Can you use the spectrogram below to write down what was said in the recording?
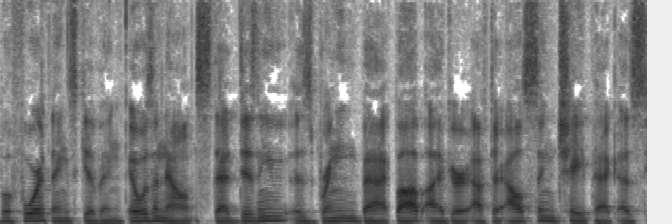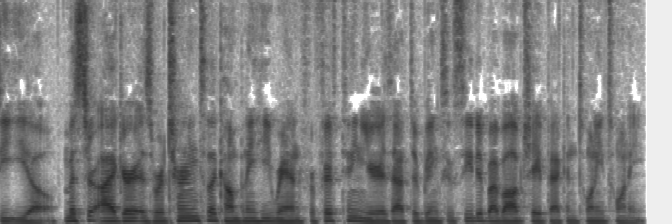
before Thanksgiving, it was announced that Disney is bringing back Bob Iger after ousting Chapek as CEO. Mr. Iger is returning to the company he ran for 15 years after being succeeded by Bob Chapek in 2020.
